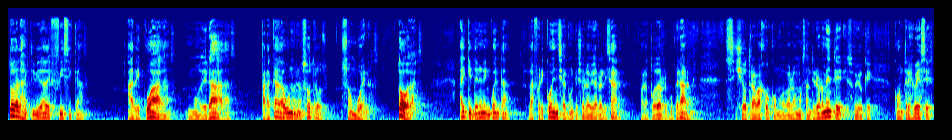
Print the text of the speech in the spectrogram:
todas las actividades físicas adecuadas, moderadas, para cada uno de nosotros son buenas. Todas. Hay que tener en cuenta la frecuencia con que yo la voy a realizar para poder recuperarme. Si yo trabajo como hablamos anteriormente, es obvio que con tres veces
